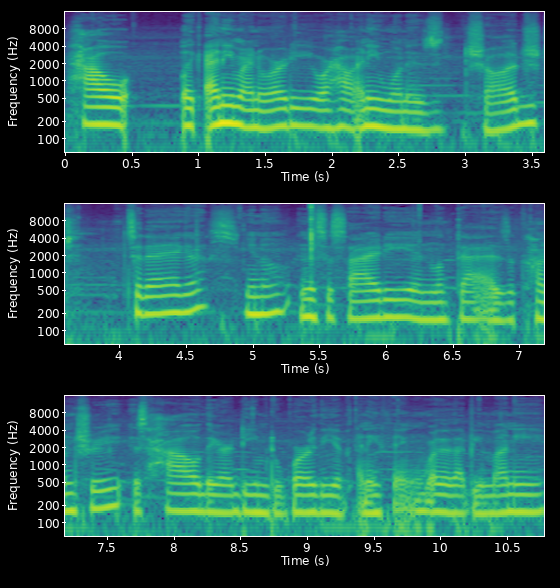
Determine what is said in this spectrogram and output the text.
How like any minority or how anyone is judged today, I guess, you know, in the society and looked at as a country is how they are deemed worthy of anything, whether that be money,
